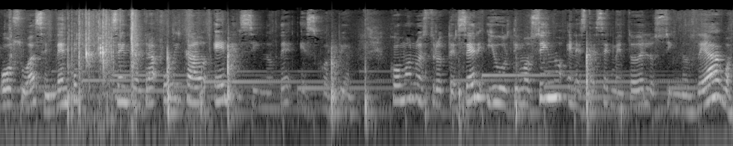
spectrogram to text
o su ascendente se encuentra ubicado en el signo de escorpión como nuestro tercer y último signo en este segmento de los signos de agua.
